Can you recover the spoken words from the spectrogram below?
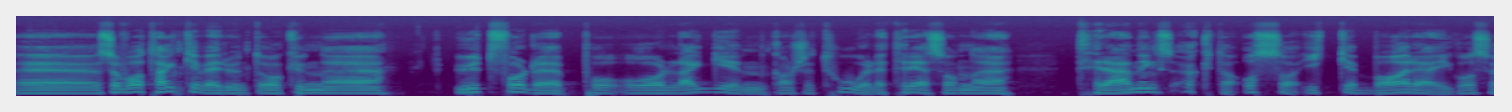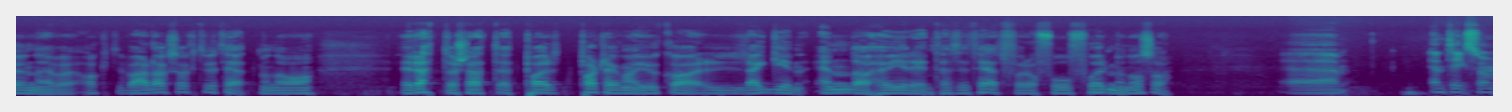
Uh, så hva tenker vi rundt å kunne utfordre på å legge inn kanskje to eller tre sånne treningsøkter også, ikke bare i gåsehudene hverdagsaktivitet, men å rett og slett et par, par ganger i uka legge inn enda høyere intensitet for å få formen også? Eh, en ting som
